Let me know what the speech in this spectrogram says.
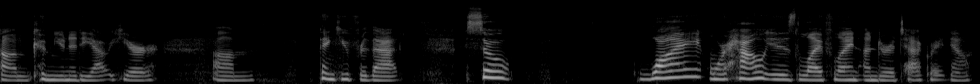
um, community out here. Um, thank you for that. So, why or how is Lifeline under attack right now?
